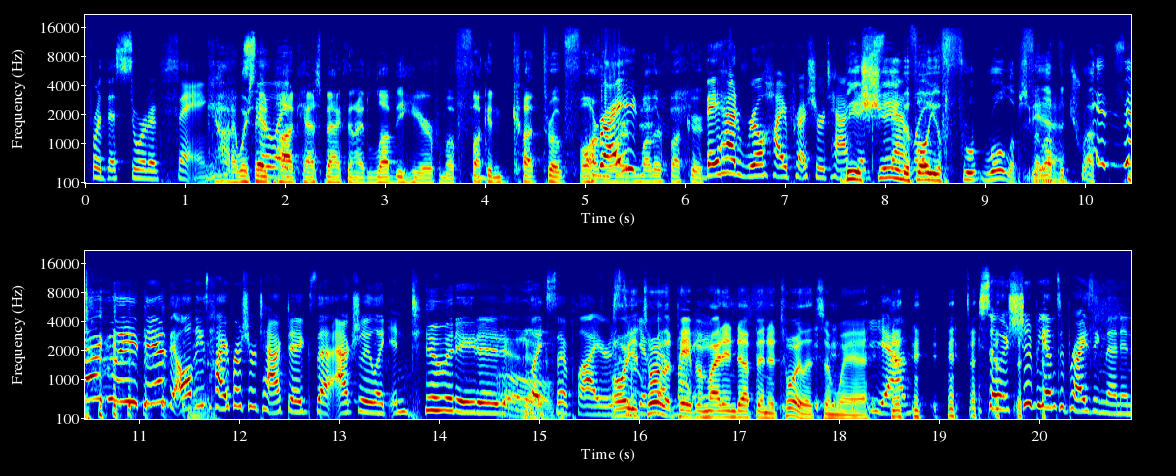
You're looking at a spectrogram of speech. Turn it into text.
for this sort of thing. God, I wish So, they had like, podcasts back then. I'd love to hear from a fucking cutthroat farmer Right? motherfucker. They had real high pressure tactics. Be ashamed that, if all your fruit roll-ups fell Yeah. off the truck. Exactly. They had all these high pressure tactics that actually like intimidated oh. like suppliers. or to your give toilet them paper money. might end up in a toilet somewhere. Yeah. so it should be unsurprising then in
